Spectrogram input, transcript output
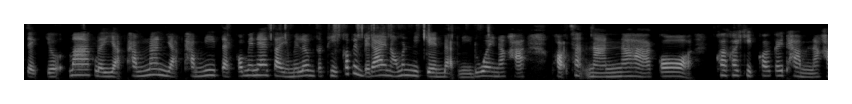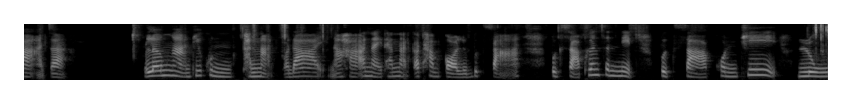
เจกต์เยอะมากเลยอยากทำนั่นอยากทำนี่แต่ก็ไม่แน่ใจยังไม่เริ่มสักทีก็เป็นไปได้เนาะมันมีเกณฑ์แบบนี้ด้วยนะคะ เพราะฉะนั้นนะคะก็ค่อยๆคคิดค่อยๆทำนะคะ อาจจะ เริ่มงานที่คุณถนัดก็ได้นะคะ อันไหนถนัดก็ทำก่อนหรือปรึกษา ปรึกษาเพื่อนสนิท ปรึกษาคนที่รู้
